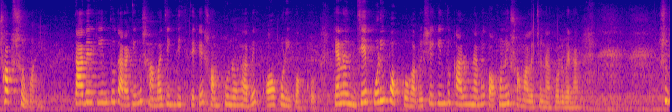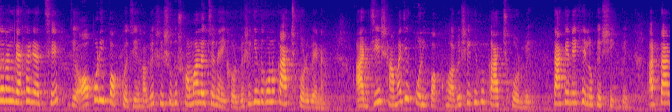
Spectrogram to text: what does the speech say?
সব সময়। তাদের কিন্তু, তারা কিন্তু সামাজিক দিক থেকে সম্পূর্ণভাবে অপরিপক্ক। কেন যে পরিপক্ক হবে, সে কিন্তু কারোর নামে কখনোই সমালোচনা করবে না। সুতরাং দেখা যাচ্ছে যে অপরিপক্ক যে হবে, সে শুধু সমালোচনাই করবে, সে কিন্তু কোনো কাজ করবে না। আর যে সামাজিক পরিপক্ক হবে, সে কিন্তু কাজ করবে, তাকে দেখে লোকে শিখবে। আর তার,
